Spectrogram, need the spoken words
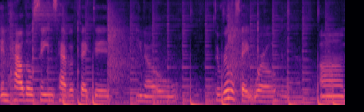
and how those things have affected, you know, the real estate world. Yeah. Um,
